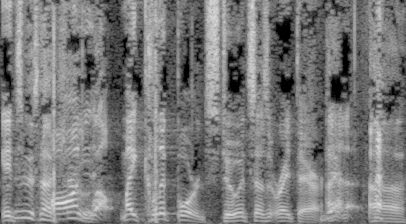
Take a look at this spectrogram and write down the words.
It's It's not on true. well, my clipboard, Stu. It says it right there. Yeah, I-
